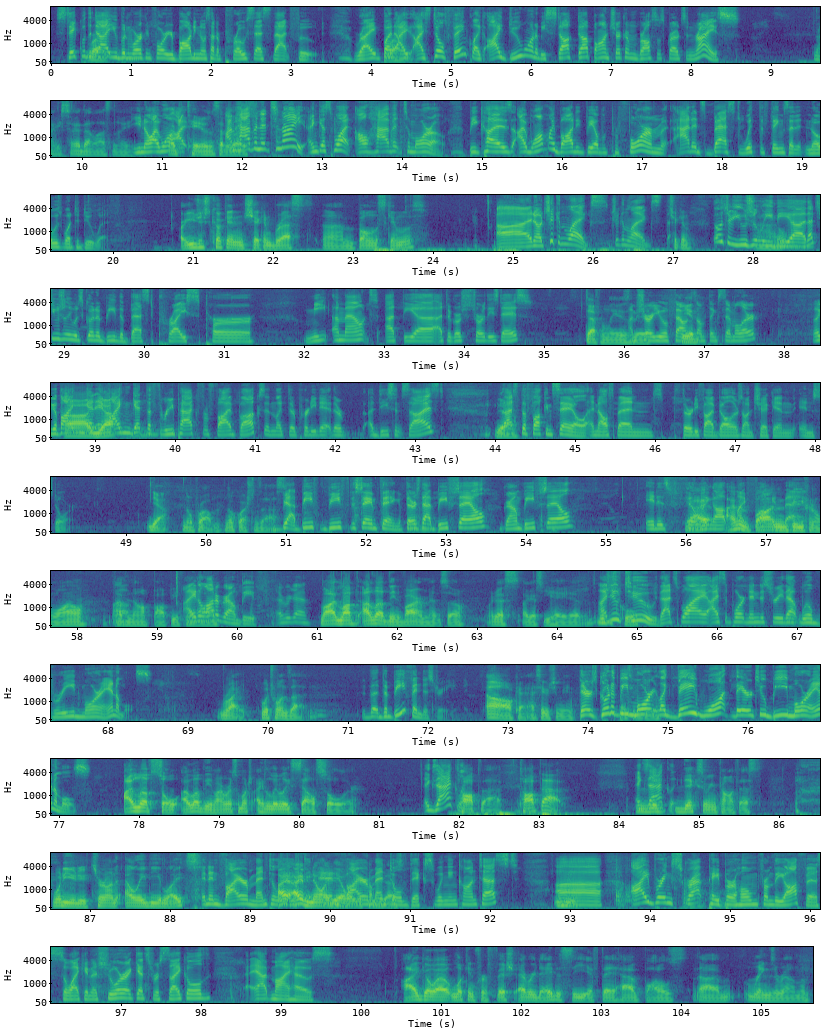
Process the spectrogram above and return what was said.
Stick with the Right. diet you've been working for. Your body knows how to process that food, right? But Right. I, I still think like I do want to be stocked up on chicken, Brussels sprouts, and rice. Nice. I had that last night. You know, I want I, potatoes instead of I'm rice. having it tonight, and guess what? I'll have it tomorrow because I want my body to be able to perform at its best with the things that it knows what to do with. Are you just cooking chicken breast, um, boneless, skinless? Uh, no, chicken legs. Chicken legs. Chicken. Those are usually I the. Uh, that's usually what's going to be the best price per meat amount at the uh, at the grocery store these days. Definitely is. I'm the- sure you have found the- something similar. Like if I can Uh, get yeah. if I can get the three pack for five bucks and like they're pretty da- they're a decent sized, Yeah. that's the fucking sale, and I'll spend thirty five dollars on chicken in store. Yeah, no problem. No questions asked. Yeah, beef beef the same thing. If there's that beef sale, ground beef sale, it is Yeah, filling I, up I haven't my bought beef in a while. I've not bought beef. In I eat a lot of ground beef every day. Well, I love I love the environment, so I guess I guess you hate it. I do cool. too. That's why I support an industry that will breed more animals. Right. Which one's that? The the beef industry. Oh, okay. I see what you mean. There's going to be more like they want there to be more animals. I love sol. I love the environment so much. I literally sell solar. Exactly. Top that. Top that. This Exactly. dick swing contest. What do you do? Turn on LED lights? An environmental I- I have no idea what environmental dick swinging contest. Uh, I bring scrap paper home from the office so I can assure it gets recycled at my house. I go out looking for fish every day to see if they have bottles um, rings around them.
